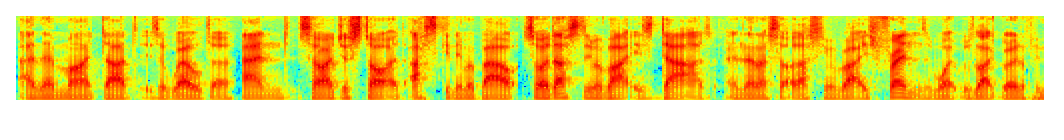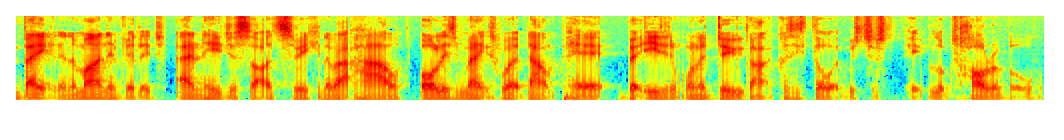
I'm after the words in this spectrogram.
and then my dad is a welder. And so I just started asking him about so I'd asked him about his dad and then I started asking him about his friends and what it was like growing up in Beighton in a mining village. And he just started speaking about how all his mates worked down pit but he didn't want to do that because he thought it was just it looked horrible.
